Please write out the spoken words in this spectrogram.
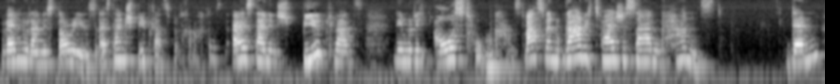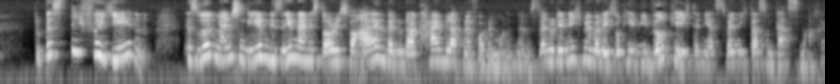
wenn du deine Stories als deinen Spielplatz betrachtest? Als deinen Spielplatz, in dem du dich austoben kannst? Was, wenn du gar nichts Falsches sagen kannst? Denn du bist nicht für jeden. Es wird Menschen geben, die sehen deine Stories vor allem, wenn du da kein Blatt mehr vor den Mund nimmst. Wenn du dir nicht mehr überlegst, okay, wie wirke ich denn jetzt, wenn ich das und das mache?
